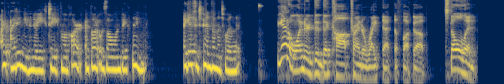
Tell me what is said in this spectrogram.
I, I didn't even know you could take them apart. I thought it was all one big thing. I guess it depends on the toilet. You gotta wonder, did the cop trying to write that the fuck up? Stolen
